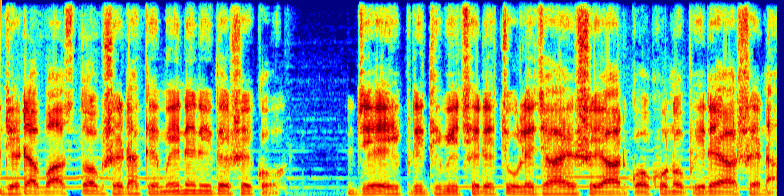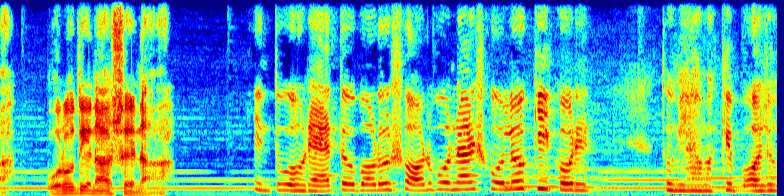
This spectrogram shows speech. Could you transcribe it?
যেটা বাস্তব সেটাকে মেনে নিতে শেখো। যে এই পৃথিবী ছেড়ে চলে যায় সে আর কখনো ফিরে আসে না কোনোদিন আসে না। কিন্তু ওর এত বড় সর্বনাশ হলো কি করে? তুমি আমাকে বলো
